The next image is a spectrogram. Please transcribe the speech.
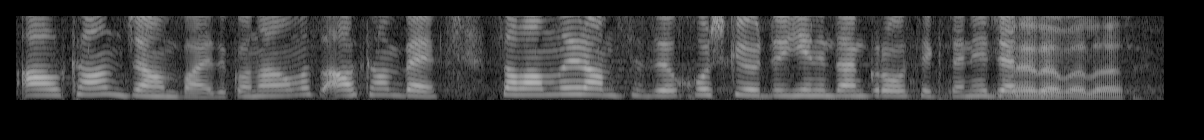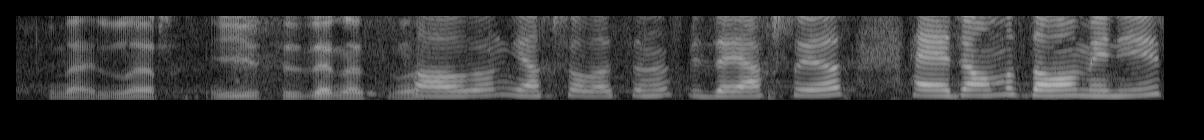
Alkan Canbaydı. Qonağımız Alkan bəy, salamlayıram sizi. Xoş gördük yenidən Growtech-də. Necəsiniz? Merhabalar, günaydınlar. İyi, sizler nasılsınız? Sağ olun, yaxşı olasınız. Biz də yaxşıyıq. Həyəcanımız davam eləyir.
